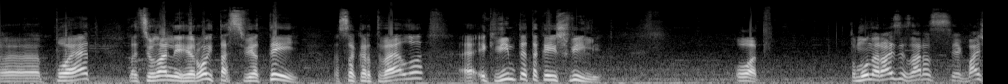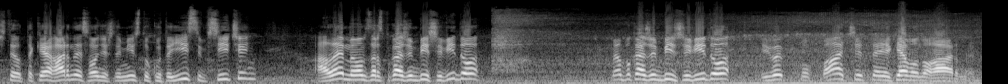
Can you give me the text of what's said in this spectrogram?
е, поет, національний герой та святий Сакартвело Еквімте Такаїшвілі. От. Тому наразі зараз, як бачите, от таке гарне сонячне місто Кутаїсів, січень. Але ми вам зараз покажемо більше відео. Ми вам покажемо більше відео, і ви побачите, яке воно гарне.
